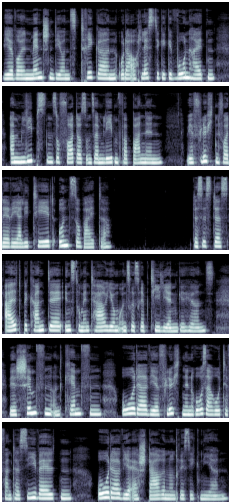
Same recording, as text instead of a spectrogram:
Wir wollen Menschen, die uns triggern oder auch lästige Gewohnheiten am liebsten sofort aus unserem Leben verbannen. Wir flüchten vor der Realität und so weiter. Das ist das altbekannte Instrumentarium unseres Reptiliengehirns. Wir schimpfen und kämpfen oder wir flüchten in rosarote Fantasiewelten oder wir erstarren und resignieren.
